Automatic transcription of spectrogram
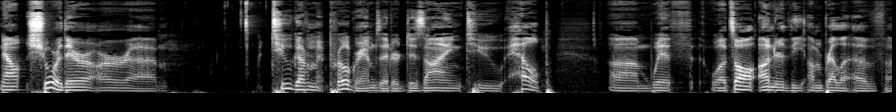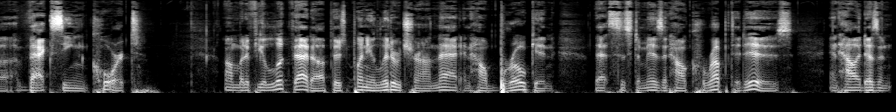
now, sure, there are um, two government programs that are designed to help um, with, well, it's all under the umbrella of uh, Vaccine Court. Um, but if you look that up, there's plenty of literature on that and how broken that system is and how corrupt it is and how it doesn't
